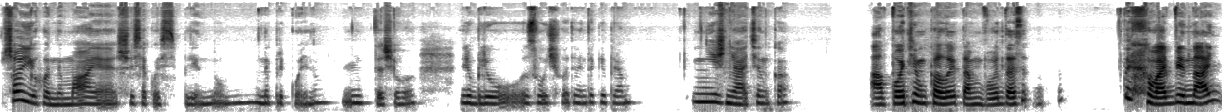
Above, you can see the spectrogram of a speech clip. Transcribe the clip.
Що його немає? Щось якось, блін, ну, не прикольно. М, Теж його люблю озвучувати. Він такий прям ніжнятінка. А потім, коли там буде хвабінань,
